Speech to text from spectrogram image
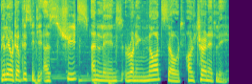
The layout of the city has streets and lanes running north south alternately.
